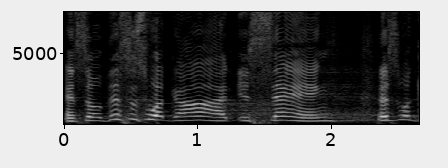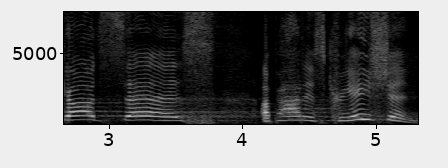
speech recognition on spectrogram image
And so, this is what God is saying. This is what God says about His creation.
